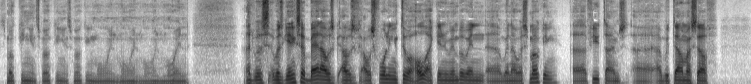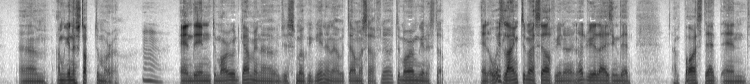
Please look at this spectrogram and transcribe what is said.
smoking and smoking and smoking more and more and more and more and more. And it was it was getting so bad. I was I was I was falling into a hole. I can remember when uh, when I was smoking uh, a few times. Uh, I would tell myself, um, "I'm gonna stop tomorrow." Mm. And then tomorrow would come and I would just smoke again and I would tell myself, no, tomorrow I'm going to stop. And always lying to myself, you know, not realizing that I'm past that. And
